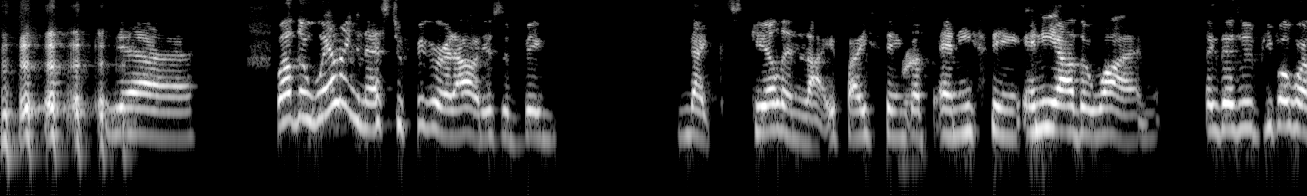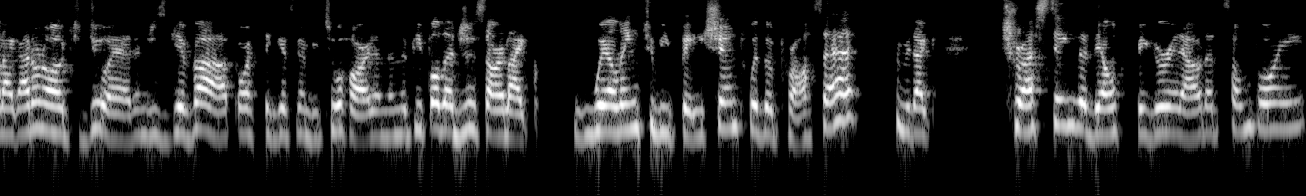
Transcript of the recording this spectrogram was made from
Yeah. Well the willingness to figure it out is a big like skill in life i think right. of anything any other one. Like there's people who are like i don't know how to do it and just give up or think it's going to be too hard. And then the people that just are like willing to be patient with the process I mean, like trusting that they'll figure it out at some point.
